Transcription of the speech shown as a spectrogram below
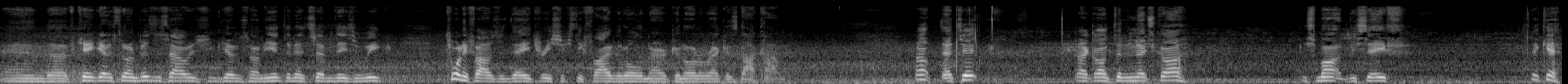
And uh, if you can't get us during business hours, you can get us on the internet seven days a week, 24 hours a day, 365 at allamericanautowreckers.com. Well, that's it. Back on to the next car. Be smart, be safe. Take care.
